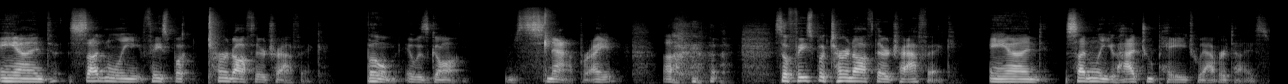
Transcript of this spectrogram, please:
and suddenly Facebook turned off their traffic. Boom, it was gone snap, right? Uh, so Facebook turned off their traffic, and suddenly you had to pay to advertise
